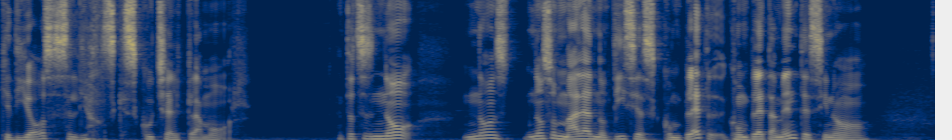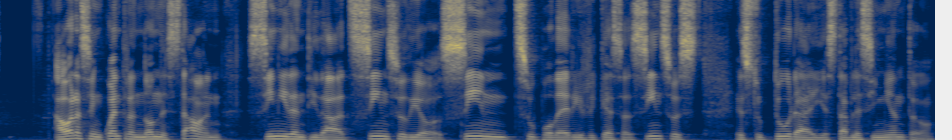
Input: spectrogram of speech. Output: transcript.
que Dios es el Dios que escucha el clamor. Entonces no, no, no son malas noticias completamente, sino ahora se encuentran donde estaban, sin identidad, sin su Dios, sin su poder y riqueza, sin su estructura y establecimiento.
